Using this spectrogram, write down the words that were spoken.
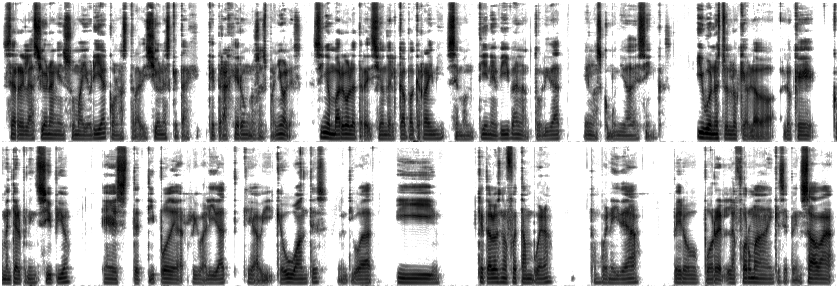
se relacionan en su mayoría con las tradiciones que, trajeron los españoles. Sin embargo, la tradición del Capac Raimi se mantiene viva en la actualidad en las comunidades incas. Y bueno, esto es lo que hablaba, lo que comenté al principio, este tipo de rivalidad que, que hubo antes, en la antigüedad, y que tal vez no fue tan buena, tan buena idea, pero por la forma en que se pensaba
